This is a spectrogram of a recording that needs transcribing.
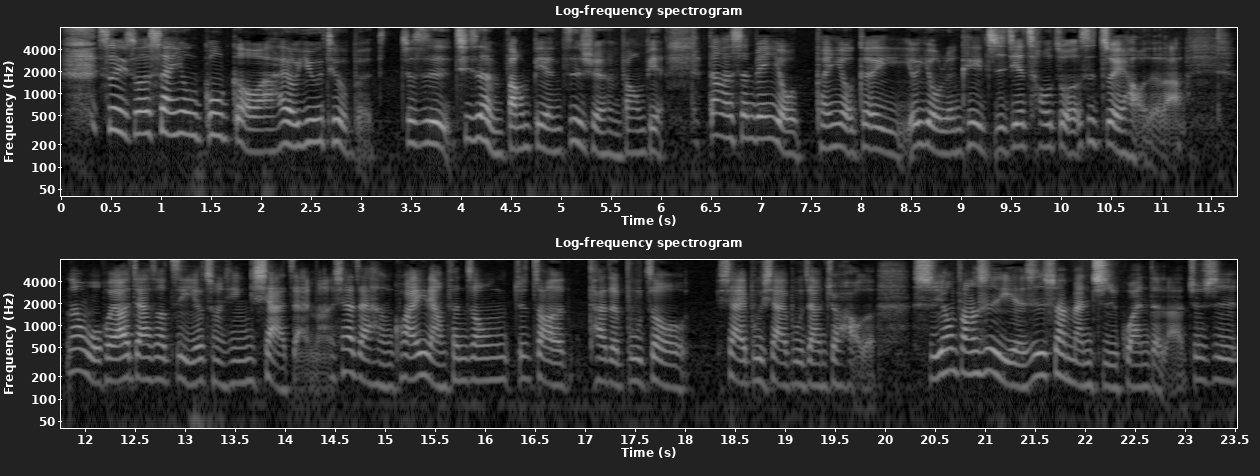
所以说，善用 Google 啊，还有 YouTube，就是其实很方便，自学很方便。当然，身边有朋友可以有有人可以直接操作，是最好的啦。那我回到家的时候，自己又重新下载嘛，下载很快，一两分钟就照它的步骤，下一步下一步这样就好了。使用方式也是算蛮直观的啦，就是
